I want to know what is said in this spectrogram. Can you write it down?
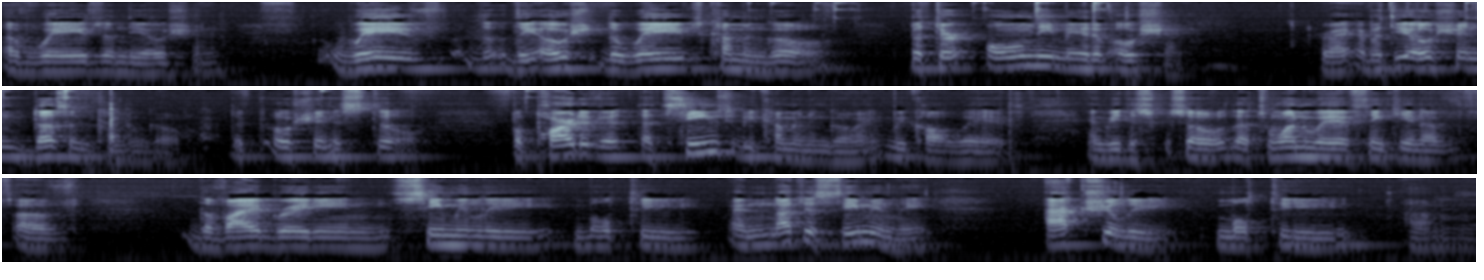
of waves in the ocean wave the, the ocean the waves come and go, but they're only made of ocean, right? But the ocean doesn't come and go. The ocean is still. But part of it that seems to be coming and going, we call waves. And we just, so that's one way of thinking of, of the vibrating, seemingly multi, and not just seemingly, actually multi um,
